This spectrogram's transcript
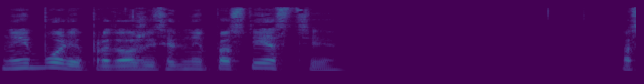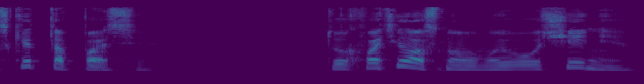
наиболее продолжительные последствия. Аскет Тапаси, ты ухватил основу моего учения?»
